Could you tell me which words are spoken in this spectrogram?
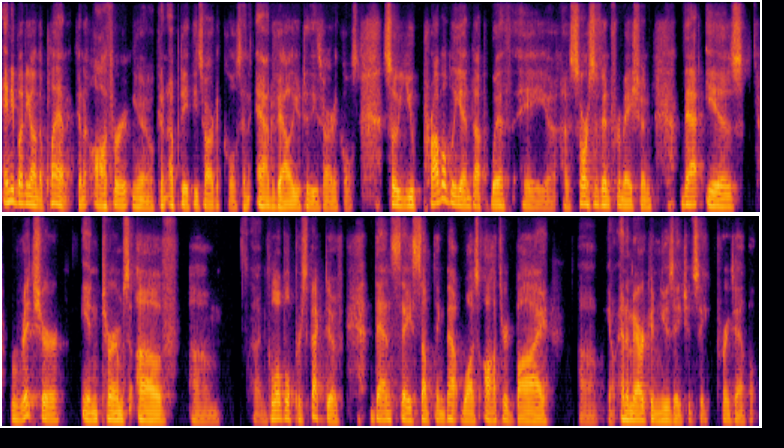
anybody on the planet can author, you know, can update these articles and add value to these articles. So you probably end up with a, a source of information that is richer in terms of um, global perspective than say something that was authored by uh, you know an American news agency, for example.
